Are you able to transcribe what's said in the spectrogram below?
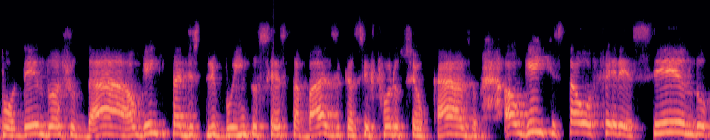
podendo ajudar, alguém que está distribuindo cesta básica, se for o seu caso, alguém que está oferecendo,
